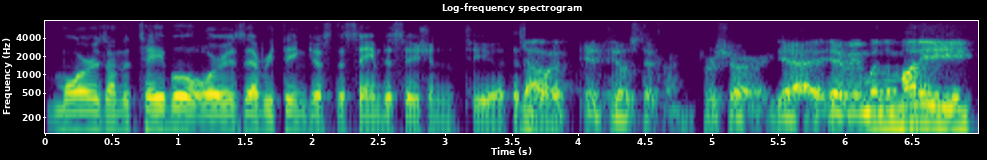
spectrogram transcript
more is on the table, or is everything just the same decision to you at this no, point? it, it feels different for sure. Yeah, I mean, when the money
